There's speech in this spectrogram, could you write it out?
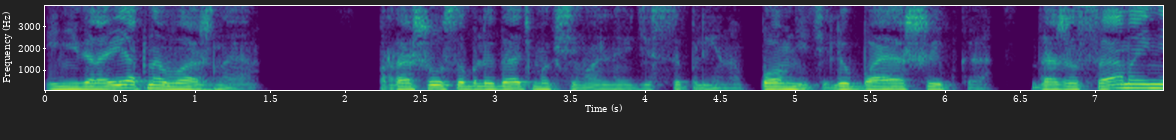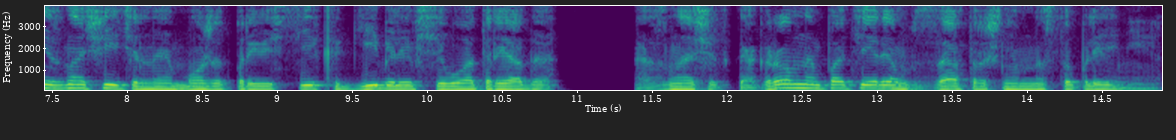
и невероятно важная. Прошу соблюдать максимальную дисциплину. Помните, любая ошибка, даже самая незначительная, может привести к гибели всего отряда, а значит, к огромным потерям в завтрашнем наступлении.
